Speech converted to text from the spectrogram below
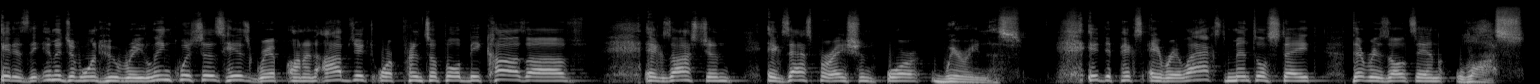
It is the image of one who relinquishes his grip on an object or principle because of exhaustion, exasperation, or weariness. It depicts a relaxed mental state that results in loss.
